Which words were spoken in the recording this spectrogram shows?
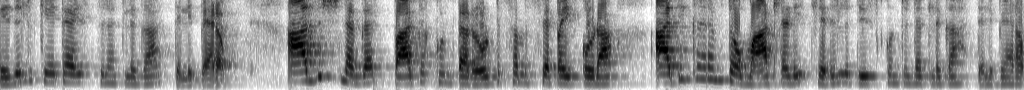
నిధులు కేటాయిస్తున్నట్లుగా తెలిపారు. ఆదర్శ్ నగర్ పాతకుంట రోడ్డు సమస్యపై కూడా అధికారంతో మాట్లాడి చర్యలు తీసుకుంటున్నట్లుగా తెలిపారు.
